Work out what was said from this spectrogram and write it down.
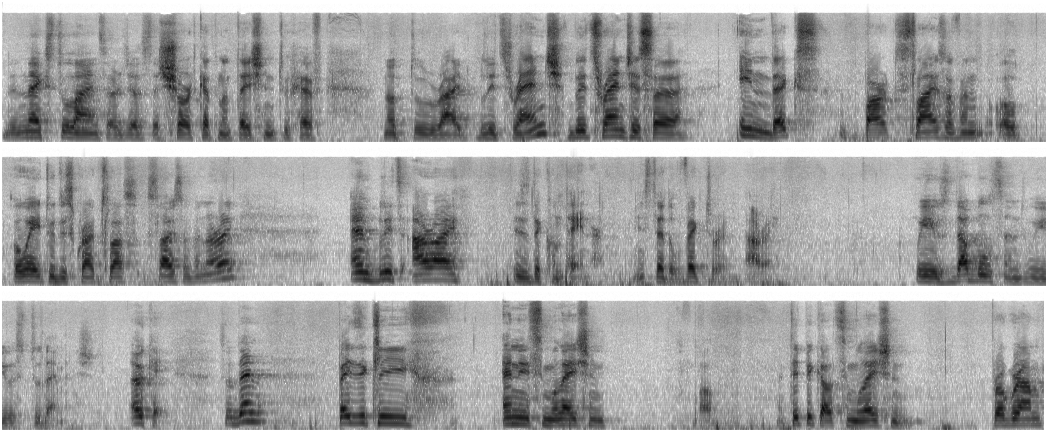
the next two lines are just a shortcut notation to have, not to write blitz range. Blitz range is a index, part slice of an, well, a way to describe slice, slice of an array. And blitz array is the container instead of vector and array. We use doubles and we use two dimension. Okay, so then basically any simulation, well, a typical simulation program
